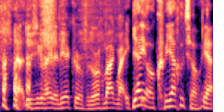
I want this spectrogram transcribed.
ja, dus ik heb een hele leercurve doorgemaakt. Maar ik, Jij ook. Ja, goed zo. Ja.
